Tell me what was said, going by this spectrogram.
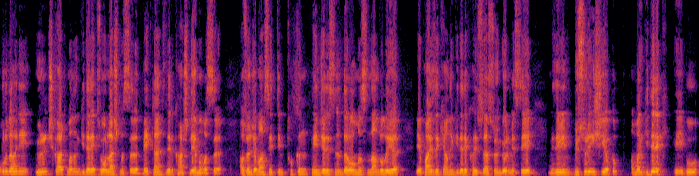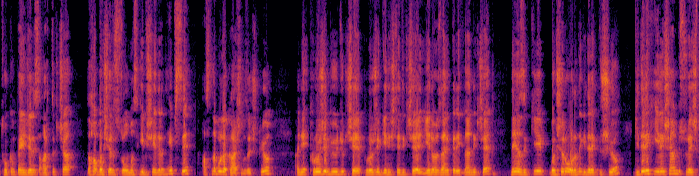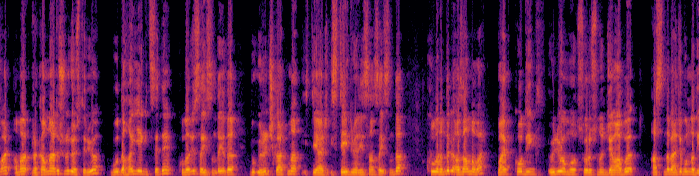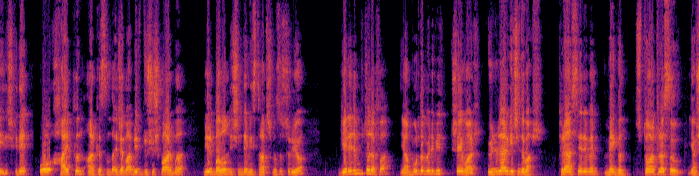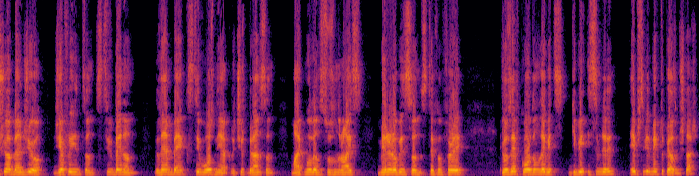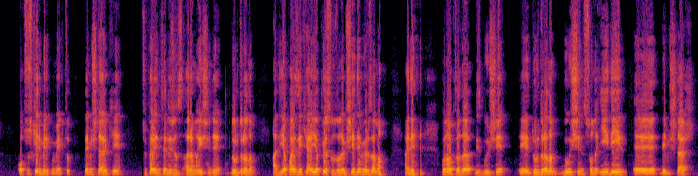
Burada hani ürün çıkartmanın giderek zorlaşması, beklentileri karşılayamaması, az önce bahsettiğim token penceresinin dar olmasından dolayı yapay zekanın giderek halüsinasyon görmesi, ne bileyim bir sürü işi yapıp ama giderek e, bu token penceresi arttıkça daha başarısız olması gibi şeylerin hepsi aslında burada karşımıza çıkıyor. Hani proje büyüdükçe, proje genişledikçe, yeni özellikler eklendikçe ne yazık ki başarı oranı giderek düşüyor. Giderek iyileşen bir süreç var ama rakamlar da şunu gösteriyor. Bu daha iyiye gitse de kullanıcı sayısında ya da bu ürün çıkartma ihtiyacı, isteği duyan insan sayısında kullanımda bir azalma var. Vibe coding ölüyor mu sorusunun cevabı aslında bence bununla da ilişkili. O hype'ın arkasında acaba bir düşüş var mı? Bir balonun içinde miyiz tartışması sürüyor. Gelelim bu tarafa. Yani burada böyle bir şey var. Ünlüler geçidi var. Prens Harry ve Meghan, Stuart Russell, Joshua Bengio, Jeffrey Hinton, Steve Bannon, Glenn Beck, Steve Wozniak, Richard Branson, Mike Mullins, Susan Rice, Mary Robinson, Stephen Furry, Joseph Gordon-Levitt gibi isimlerin hepsi bir mektup yazmışlar. 30 kelimelik bir mektup. Demişler ki Super Intelligence arama işini durduralım. Hadi yapay zeka yapıyorsunuz ona bir şey demiyoruz ama hani bu noktada biz bu işi e, durduralım. Bu işin sonu iyi değil e, demişler.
